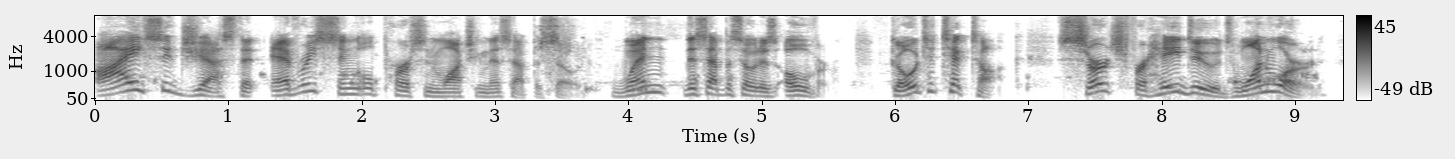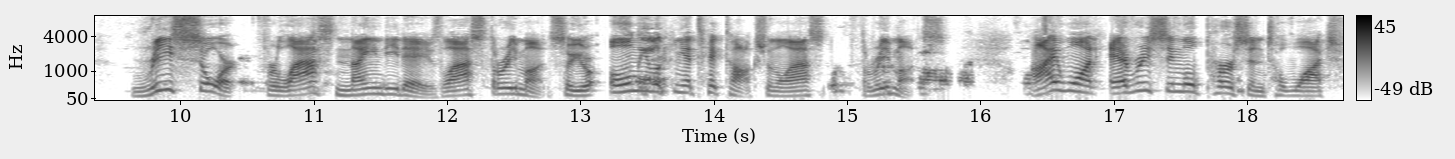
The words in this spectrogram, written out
I suggest that every single person watching this episode, when this episode is over, go to TikTok, search for Hey Dudes, one word, resort for last 90 days, last three months. So you're only looking at TikToks from the last three months. I want every single person to watch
